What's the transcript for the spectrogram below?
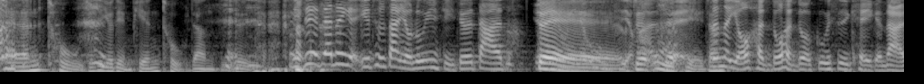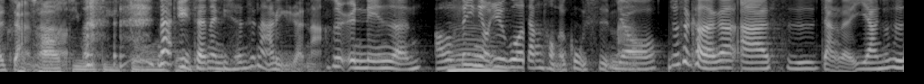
很土，就是有点偏土这样子。就 你之前在那个 YouTube 上有录一集，就是大家对误解就误解，真的有很多很多故事可以跟大家讲，超级无敌多。那雨辰呢？雨辰是哪里人啊？是云林人哦，所以你有遇过相同的故事吗？有，就是可能跟阿斯讲的一样，就是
